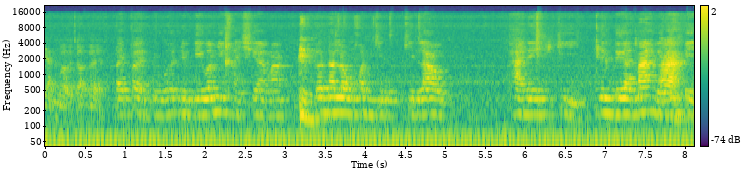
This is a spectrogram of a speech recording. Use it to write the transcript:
อยากเปิดก็เปิด ไปเปิดดูว่าดูดีว่ามีใครเชื่อมากรณรงค์คนกินกินเหล้าภายในกี่หนึ่งเดือนบ้างหรือหนึ่งปี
